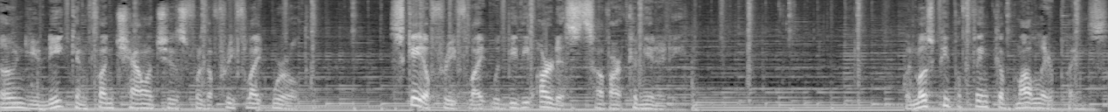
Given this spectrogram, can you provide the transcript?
own unique and fun challenges for the free flight world, Scale Free Flight would be the artists of our community. When most people think of model airplanes,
